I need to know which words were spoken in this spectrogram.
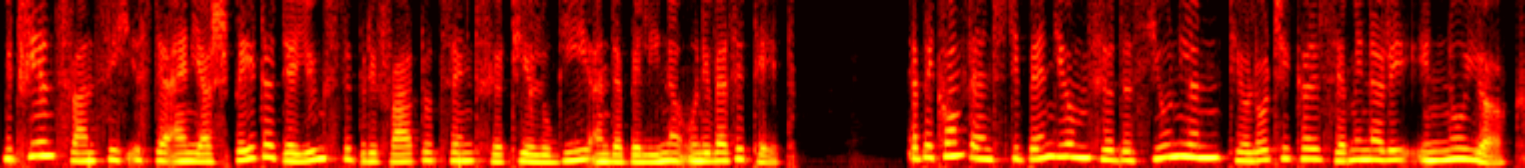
Mit 24 ist er ein Jahr später der jüngste Privatdozent für Theologie an der Berliner Universität. Er bekommt ein Stipendium für das Union Theological Seminary in New York.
